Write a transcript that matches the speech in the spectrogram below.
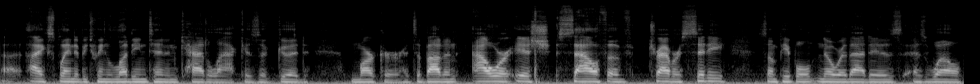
Uh, I explained it between Ludington and Cadillac is a good marker. It's about an hour ish south of Traverse City. Some people know where that is as well,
